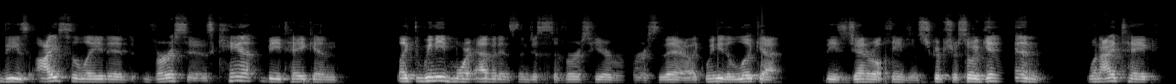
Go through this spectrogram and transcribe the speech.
these isolated verses can't be taken like we need more evidence than just a verse here, verse there. Like we need to look at these general themes in scripture. So again, when I take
